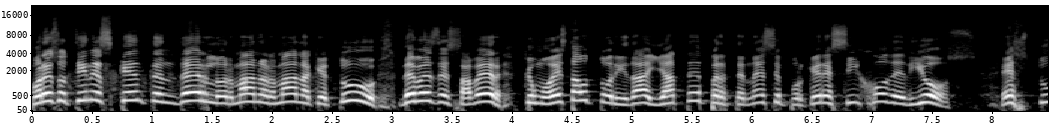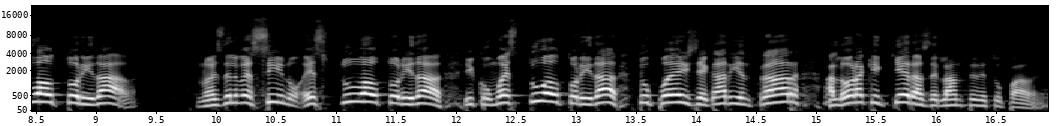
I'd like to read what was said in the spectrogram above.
Por eso tienes que entenderlo, hermano, hermana, que tú debes de saber como esta autoridad ya te pertenece porque eres hijo de Dios. Es tu autoridad. No es del vecino, es tu autoridad. Y como es tu autoridad, tú puedes llegar y entrar a la hora que quieras delante de tu Padre.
